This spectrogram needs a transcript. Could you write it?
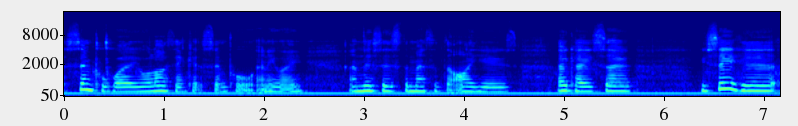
a simple way, well I think it's simple anyway, and this is the method that I use. Okay, so you see here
